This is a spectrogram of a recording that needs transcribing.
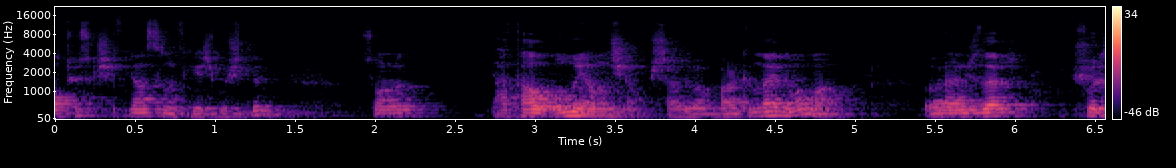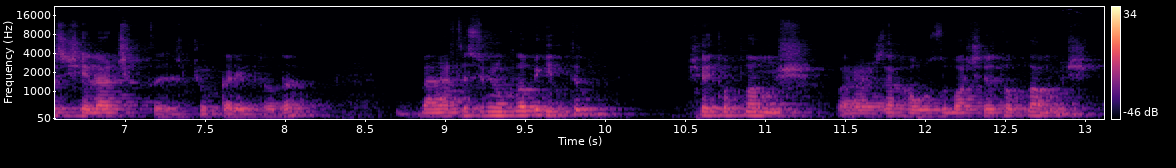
600 kişi falan sınıfı geçmişti. Sonra hata onu yanlış yapmışlardı ben farkındaydım ama öğrenciler şöyle şeyler çıktı. Çok garipti o da. Ben ertesi gün okula bir gittim. Şey toplanmış. Öğrenciler havuzlu bahçede toplanmış.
